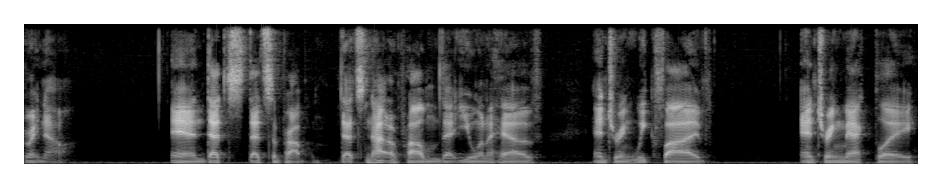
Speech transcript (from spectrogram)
right now. And that's that's the problem. That's not a problem that you want to have entering week 5, entering MAC play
